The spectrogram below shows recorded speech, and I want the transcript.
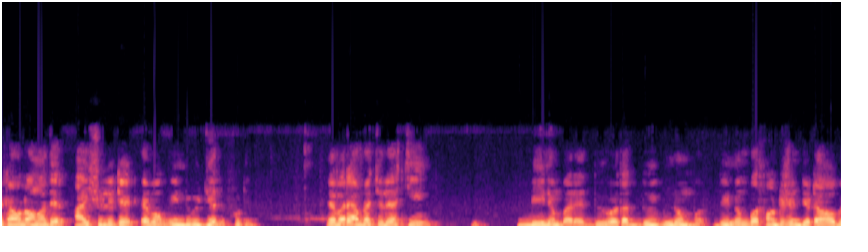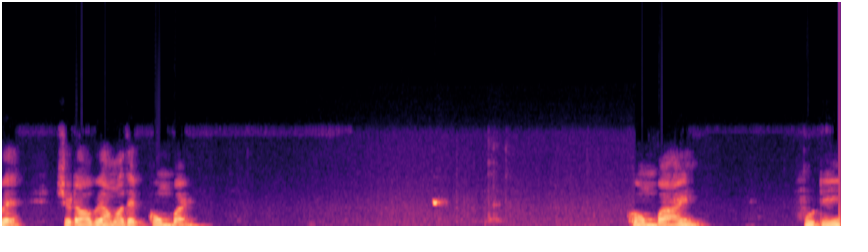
এটা হলো আমাদের আইসোলেটেড এবং ইন্ডিভিজুয়াল ফুটিং এবারে আমরা চলে আসছি বি নম্বরে অর্থাৎ দুই নম্বর। দুই নম্বর ফাউন্ডেশন যেটা হবে, সেটা হবে আমাদের combine combine footing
